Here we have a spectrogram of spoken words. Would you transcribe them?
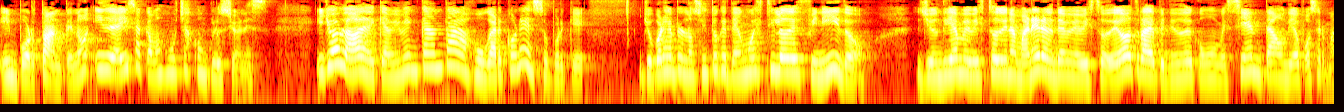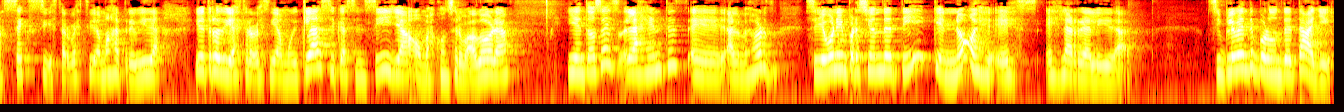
importante, ¿no? Y de ahí sacamos muchas conclusiones. Y yo hablaba de que a mí me encanta jugar con eso, porque yo, por ejemplo, no siento que tenga un estilo definido yo un día me he visto de una manera, un día me he visto de otra, dependiendo de cómo me sienta. Un día puedo ser más sexy, estar vestida más atrevida y otro día estar vestida muy clásica, sencilla o más conservadora. Y entonces la gente eh, a lo mejor se lleva una impresión de ti que no es, es, es la realidad. Simplemente por un detalle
